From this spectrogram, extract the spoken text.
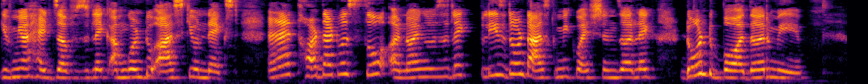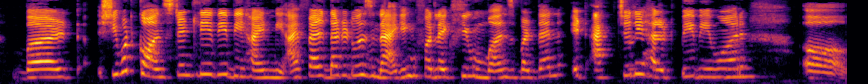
give me a heads up. It's like, I'm going to ask you next. And I thought that was so annoying. I was like, please don't ask me questions or like, don't bother me. But she would constantly be behind me. I felt that it was nagging for like few months, but then it actually helped me be more Hmm. uh,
